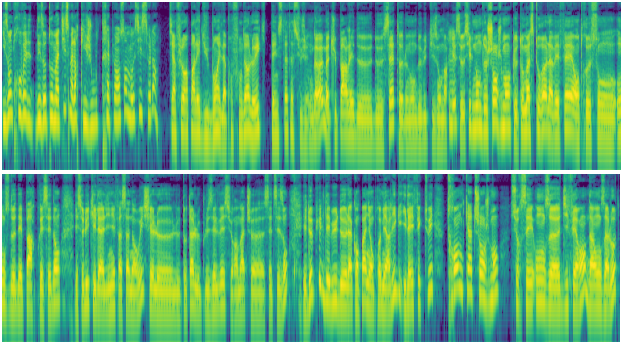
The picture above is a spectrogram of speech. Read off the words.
ils ont trouvé des automatismes alors qu'ils jouent très peu ensemble aussi, ceux-là. Tiens, Flora parlait du banc et de la profondeur. Loïc, tu as une stat à ce sujet. Bah ouais, bah tu parlais de, de 7, le nombre de buts qu'ils ont marqués. Mm. C'est aussi le nombre de changements que Thomas Tuchel avait fait entre son 11 de départ précédent et celui qu'il a aligné face à Norwich. C'est le, le, total le plus élevé sur un match euh, cette saison. Et depuis le début de la campagne en Première Ligue, il a effectué 34 changements sur ces 11 euh, différents, d'un 11 à l'autre.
